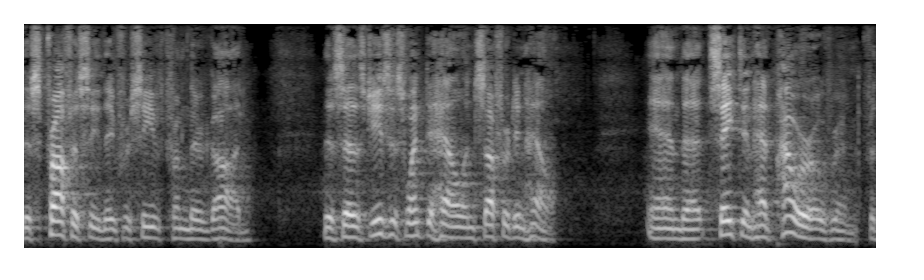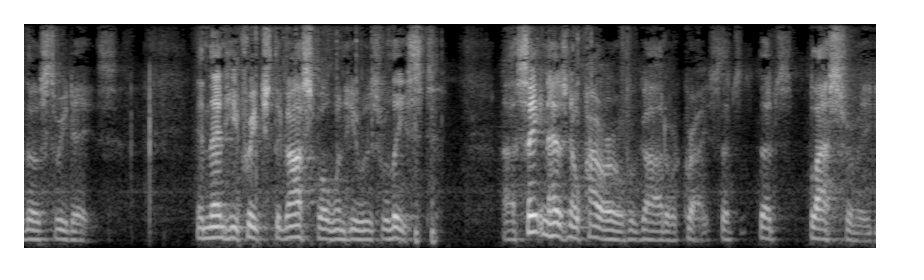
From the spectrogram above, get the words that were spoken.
this prophecy they've received from their God, that says Jesus went to hell and suffered in hell, and that Satan had power over him for those three days and then he preached the gospel when he was released. Uh, Satan has no power over God or Christ. That's, that's blasphemy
